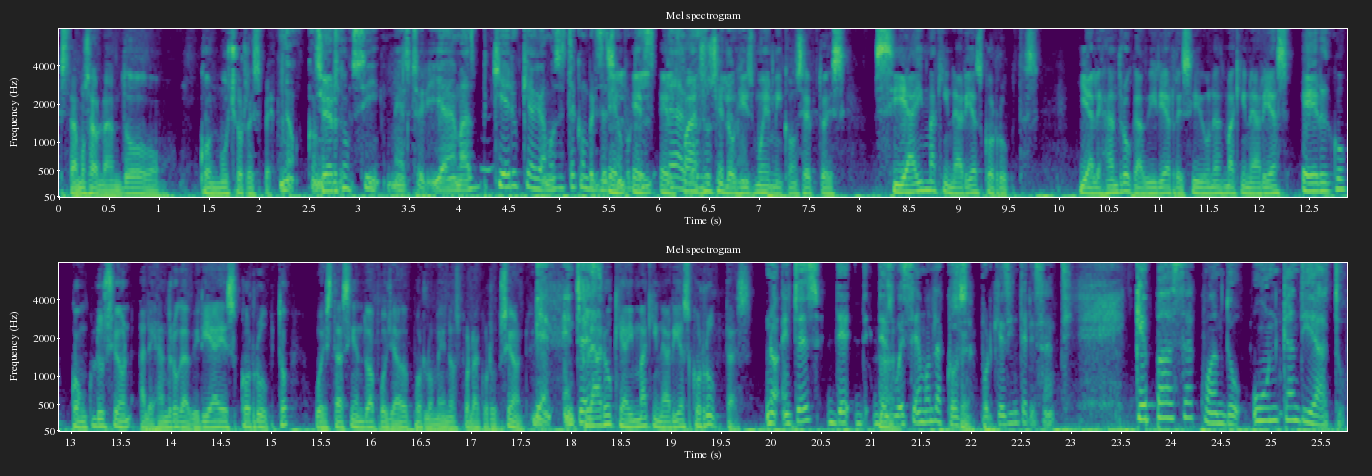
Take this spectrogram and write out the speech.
estamos hablando con mucho respeto. no, con ¿Cierto? mucho- sí, Néstor. Y además quiero que hagamos esta conversación El, porque el- es el falso silogismo en mi concepto es, si hay maquinarias corruptas y Alejandro Gaviria recibe unas maquinarias, ergo, conclusión, Alejandro Gaviria es corrupto o está siendo apoyado por lo menos por la corrupción. Bien, entonces- Claro que hay maquinarias corruptas. No, entonces de- de- deshuesemos la cosa, sí. porque es interesante. ¿Qué pasa cuando un candidato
